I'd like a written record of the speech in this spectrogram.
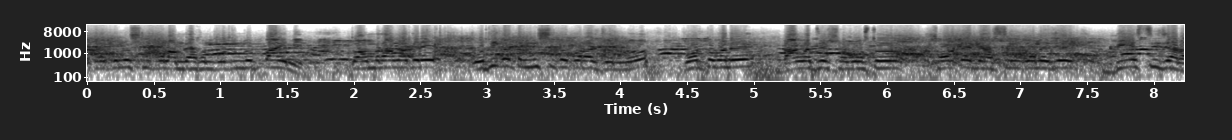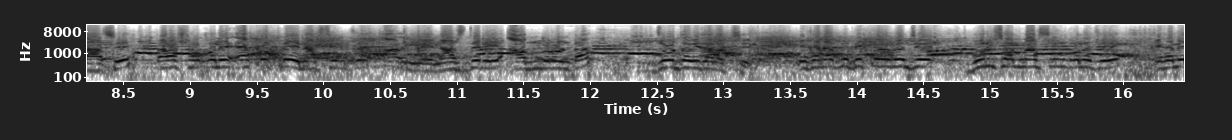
এটা কোনো সুফল আমরা এখন পর্যন্ত পাইনি। তো আমরা আমাদের এই অধিকারটা নিশ্চিত করার জন্য বর্তমানে বাংলাদেশের সমস্ত সরকারি নার্সিং কলেজে বিএসসি যারা আছে, তারা সকলে একত্রে নার্সিং নার্সদের এই আন্দোলনটা জোর দাবি জানাচ্ছে। এখানে আপনি দেখতে পাবেন যে বরিশাল নার্সিং কলেজে এখানে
